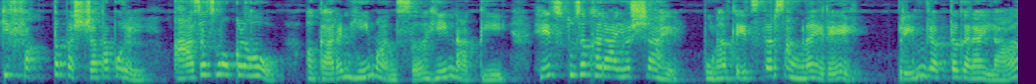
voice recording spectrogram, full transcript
की फक्त पश्चाताप उरेल. आजच मोकळं हो. अकारण ही माणसं ही नाती हेच तुझं खरं आयुष्य आहे. पुन्हा तेच तर सांगणं आहे रे. प्रेम व्यक्त करायला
